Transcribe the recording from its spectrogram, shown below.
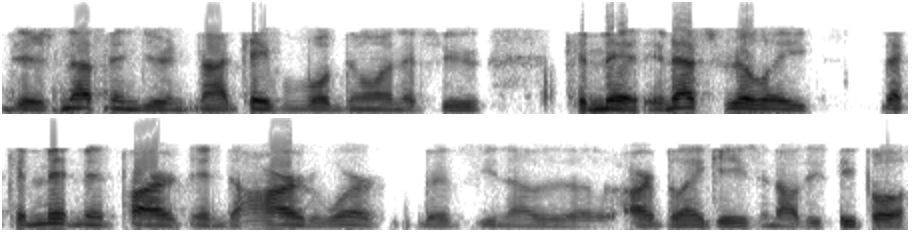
there's nothing you're not capable of doing if you commit, and that's really that commitment part and the hard work with you know the Art Blakey's and all these people.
